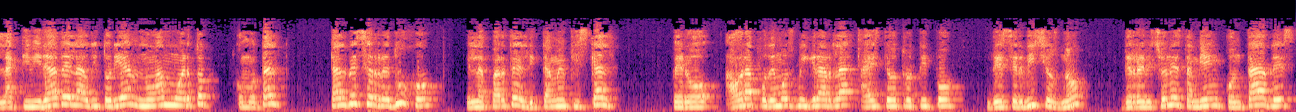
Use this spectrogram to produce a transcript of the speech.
la actividad de la auditoría no ha muerto como tal. Tal vez se redujo en la parte del dictamen fiscal, pero ahora podemos migrarla a este otro tipo de servicios, ¿no? De revisiones también contables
